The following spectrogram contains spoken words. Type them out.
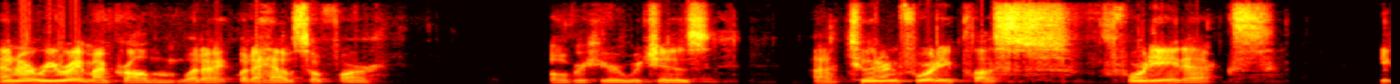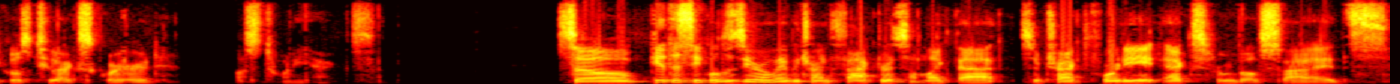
I'm going to rewrite my problem, what I, what I have so far over here, which is uh, 240 plus 48x equals 2x squared plus 20x. So get this equal to zero, maybe try and factor it, something like that. Subtract 48x from both sides.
